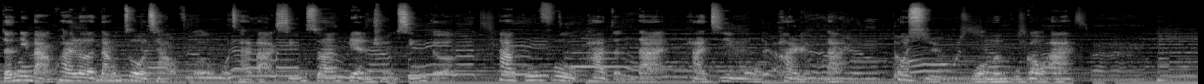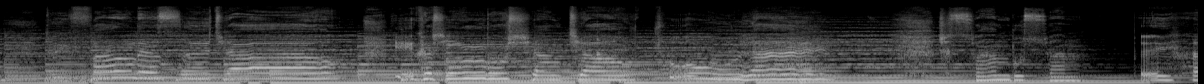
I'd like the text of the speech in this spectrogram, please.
等你把快乐当作巧合，我才把心酸变成心得。怕辜负，怕等待，怕寂寞，怕忍耐。或许我们不够爱。一颗心不想交出来，这算不算被害？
